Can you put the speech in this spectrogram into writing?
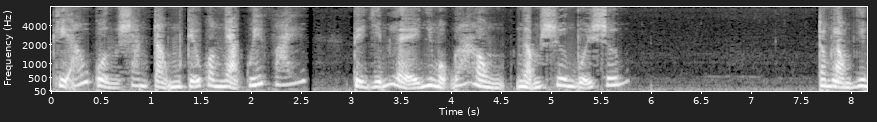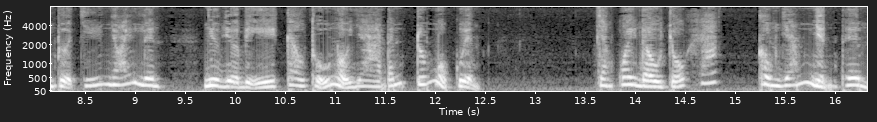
Khi áo quần sang trọng kiểu con nhà quý phái, thì diễm lệ như một đóa hồng ngậm sương buổi sớm. Trong lòng viên thừa chí nhói lên, như vừa bị cao thủ nội gia đánh trúng một quyền. Chàng quay đầu chỗ khác, không dám nhìn thêm.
